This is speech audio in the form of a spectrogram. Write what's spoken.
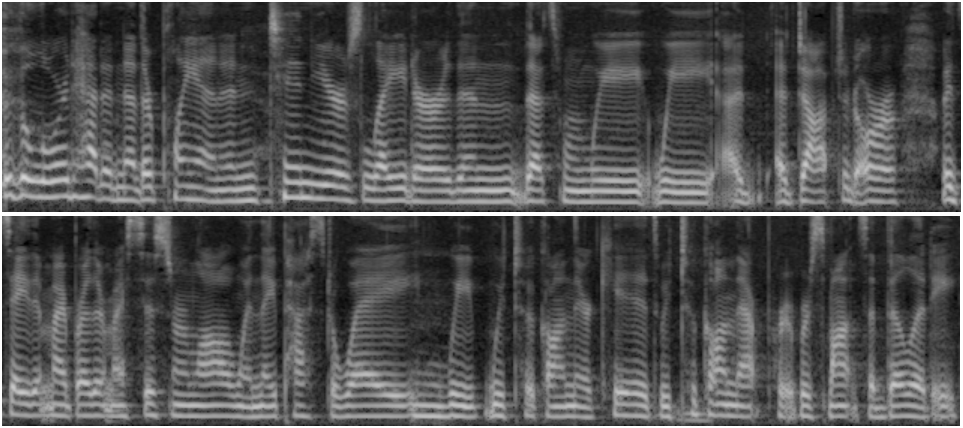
but the Lord had another plan, and ten years later, then that's when we we ad- adopted, or I would say that my brother and my sister-in-law, when they passed away, we we took on their kids. We took on that pr- responsibility.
